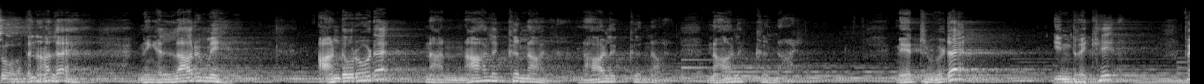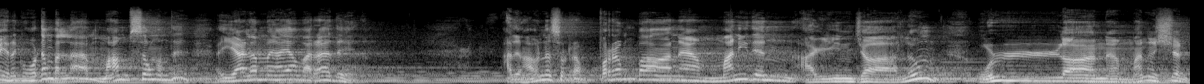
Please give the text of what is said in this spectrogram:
ஸோ அதனால நீங்க எல்லாருமே ஆண்டவரோட நான் நாளுக்கு நாள் நாளுக்கு நாள் நாளுக்கு நாள். நேற்று விட இன்றைக்கு இப்போ எனக்கு உடம்பெல்லாம் மாம்சம் வந்து இளமையாக வராது. அது அவன சொல்கிறான் புறம்பான மனிதன் அழிஞ்சாலும் உள்ளான மனுஷன்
